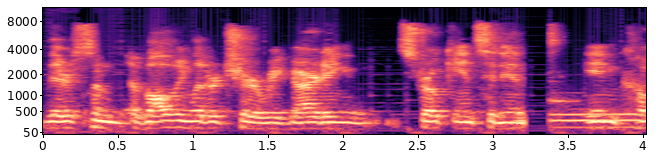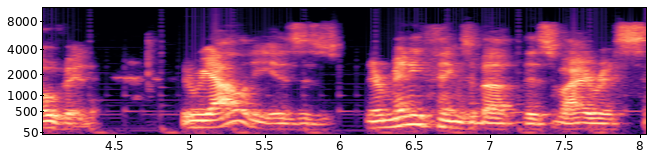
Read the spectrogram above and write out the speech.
There's some evolving literature regarding stroke incidents in COVID. The reality is, is there are many things about this virus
